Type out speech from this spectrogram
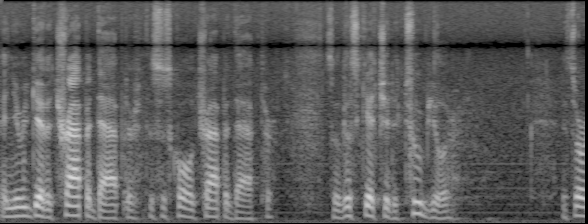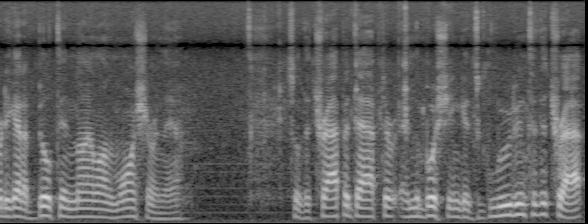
and you would get a trap adapter. This is called a trap adapter. So this gets you to tubular. It's already got a built-in nylon washer in there. So the trap adapter and the bushing gets glued into the trap,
